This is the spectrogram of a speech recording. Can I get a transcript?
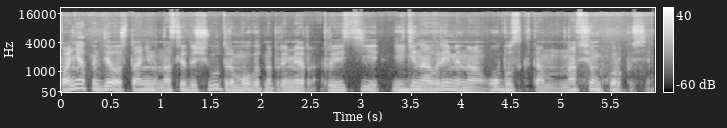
Понятное дело, что они на следующее утро могут, например, провести единовременно обыск там на всем корпусе.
